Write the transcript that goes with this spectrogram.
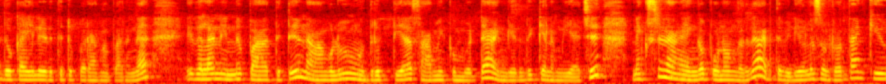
இதோ கையில் எடுத்துகிட்டு போகிறாங்க பாருங்கள் இதெல்லாம் நின்று பார்த்துட்டு நாங்களும் திருப்தியாக சாமி கும்பிட்டு அங்கேருந்து கிளம்பியாச்சு. நெக்ஸ்ட்டு நாங்கள் எங்கே போனோங்கிறத அடுத்த வீடியோவில் சொல்கிறோம் தேங்க்யூ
